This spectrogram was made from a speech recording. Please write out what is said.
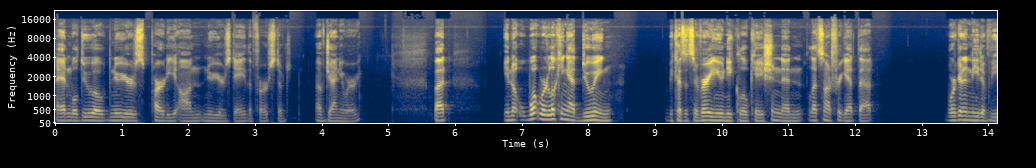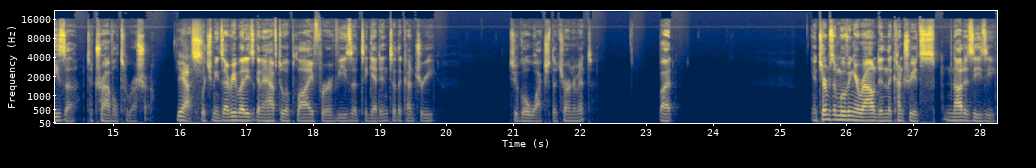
and we'll do a New Year's party on New Year's Day, the first of of January. But you know what we're looking at doing because it's a very unique location, and let's not forget that we're going to need a visa to travel to Russia, Yes. which means everybody's going to have to apply for a visa to get into the country to go watch the tournament. But in terms of moving around in the country, it's not as easy.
